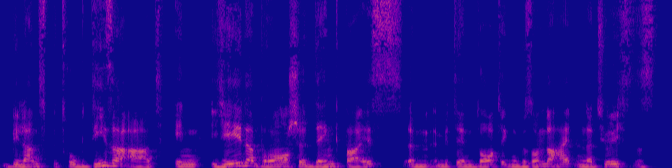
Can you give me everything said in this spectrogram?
Bilanzbetrug dieser Art in jeder Branche denkbar ist, ähm, mit den dortigen Besonderheiten. Natürlich ist es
